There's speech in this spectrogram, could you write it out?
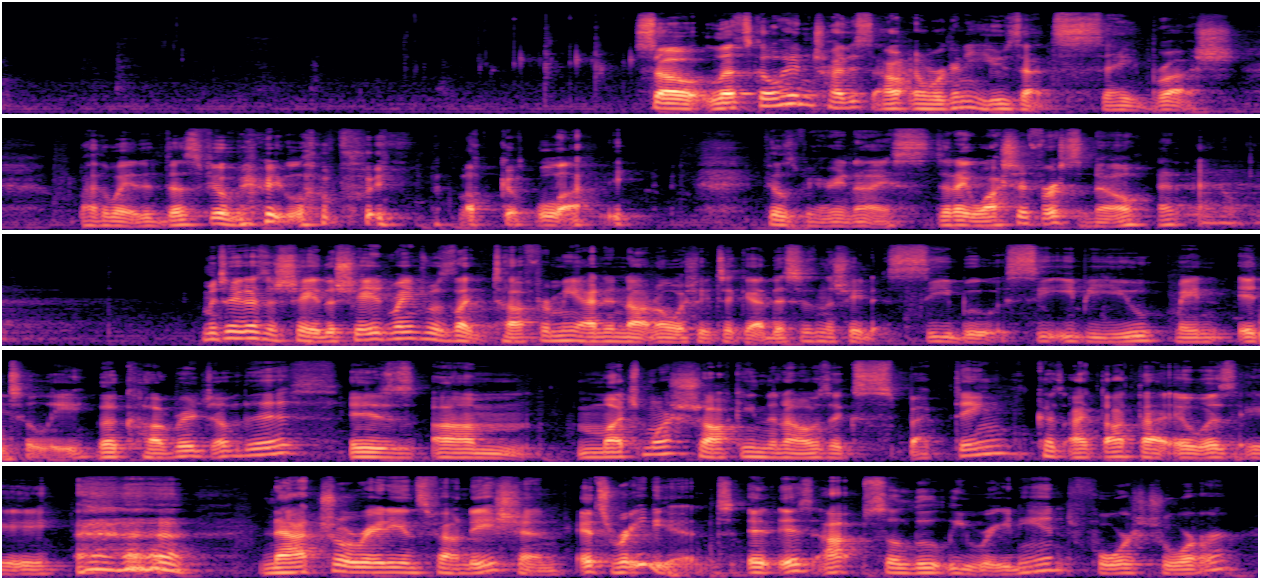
So let's go ahead and try this out, and we're to use that Say brush. By the way, it does feel very lovely. I'm not to lie. It feels very nice. Did I wash it first? No. I, I don't let me tell you guys the shade. The shade range was like tough for me. I did not know what shade to get. This is in the shade Cebu, C-E-B-U, made in Italy. The coverage of this is um much more shocking than I was expecting because I thought that it was a natural radiance foundation. It's radiant. It is absolutely radiant for sure.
